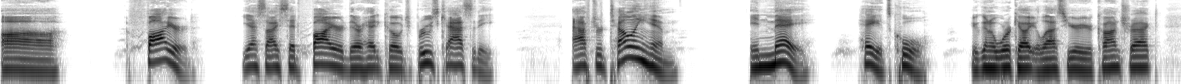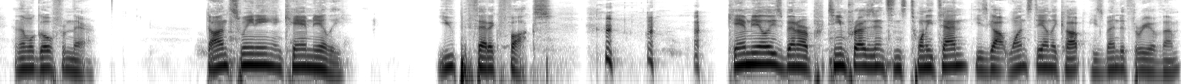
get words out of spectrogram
Uh fired. Yes, I said fired their head coach, Bruce Cassidy, after telling him in May, hey, it's cool. You're going to work out your last year of your contract, and then we'll go from there. Don Sweeney and Cam Neely, you pathetic fucks. Cam Neely's been our team president since 2010. He's got one Stanley Cup. He's been to three of them.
